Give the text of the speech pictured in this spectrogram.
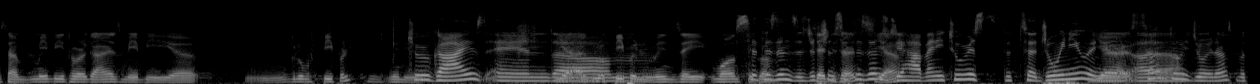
Some maybe tour guys, maybe uh, mm, group of people. When Tour guys and yeah, a group of people um, when they want to go. citizens, Egyptian Citizens, citizens. yeah. Do you have any tourists that uh, join you? In yeah, some uh, to join us, but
